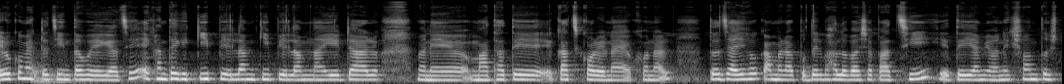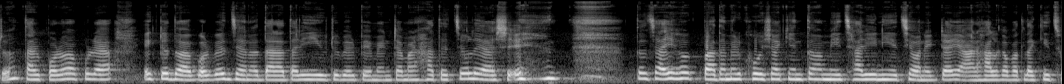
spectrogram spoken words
এরকম একটা চিন্তা হয়ে গেছে। এখান থেকে কি পেলাম কি পেলাম না, এটা আর মানে মাথাতে কাজ করে না এখন আর। তো যাই হোক, আমার আপুদের ভালোবাসা পাচ্ছি, এতেই আমি অনেক সন্তুষ্ট। তারপরও আপুরা একটু দোয়া করবেন যেন তাড়াতাড়ি ইউটিউবের পেমেন্ট আমার হাতে চলে আসে। তো যাই হোক, বাদামের খোসা কিন্তু আমি ছাড়িয়ে নিয়েছি অনেকটাই। আর হালকা পাতলা কিছু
